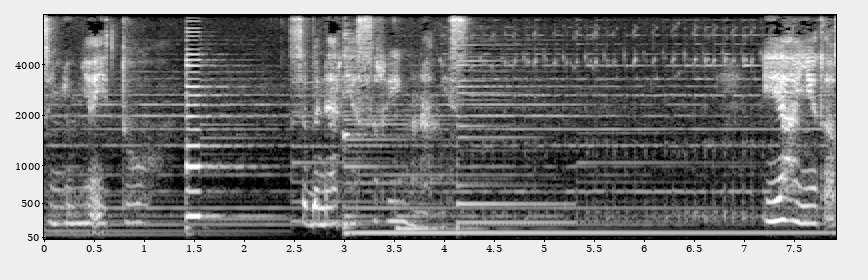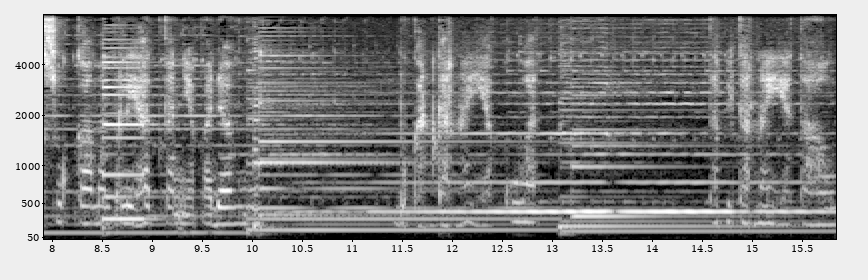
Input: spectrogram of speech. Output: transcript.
Senyumnya itu sebenarnya sering menangis. Ia hanya tak suka memperlihatkannya padamu, bukan karena ia kuat, tapi karena ia tahu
